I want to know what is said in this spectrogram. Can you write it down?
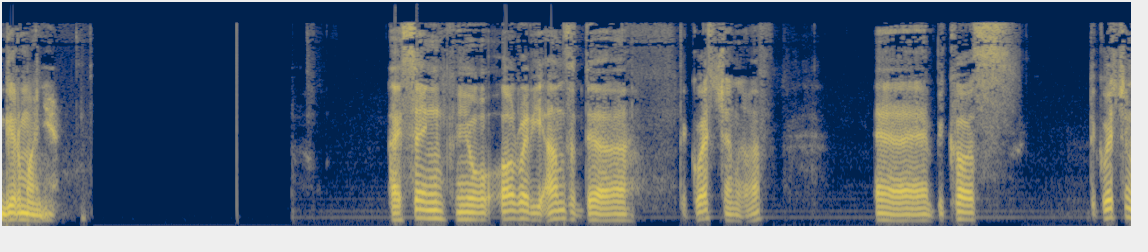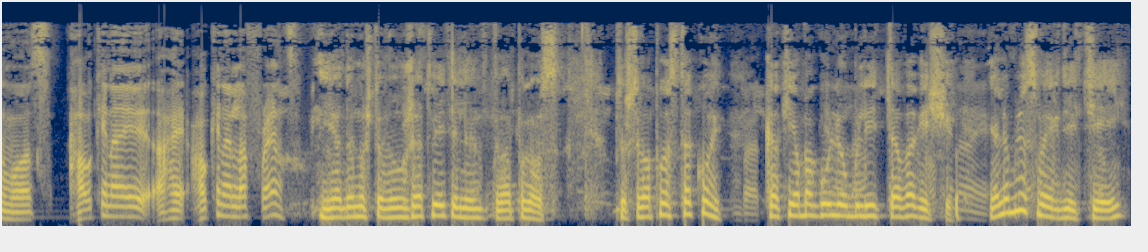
Германия. I think you already answered the, the question, Raf. Uh, because the question was, how can I, how can I love friends? Я думаю, что вы уже ответили на этот вопрос. Потому что вопрос такой, как я могу любить товарищей? Я люблю своих детей,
